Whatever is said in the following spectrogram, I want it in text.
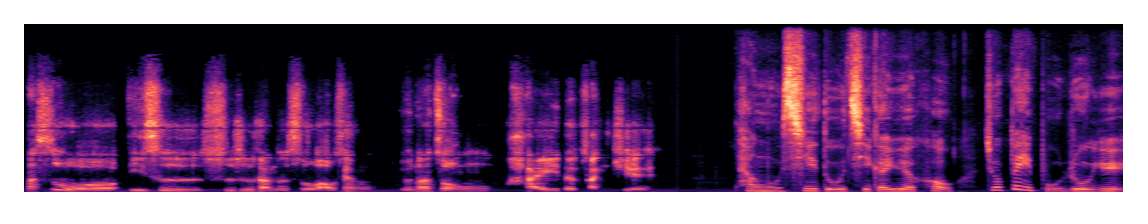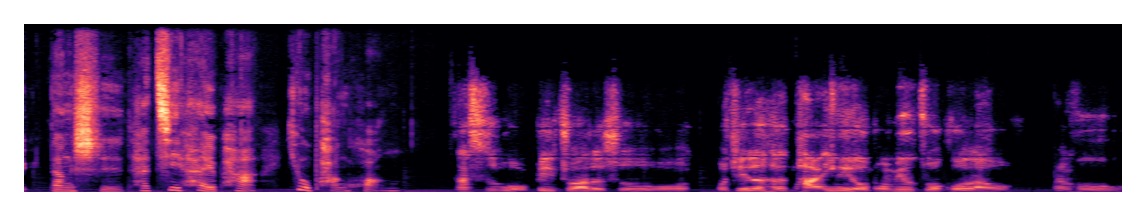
但是我第一次试试看的时候，好像有那种嗨的感觉。汤姆吸毒几个月后就被捕入狱，当时他既害怕又彷徨。那时我被抓的时候，我我觉得很怕，因为我我没有坐过牢，然后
